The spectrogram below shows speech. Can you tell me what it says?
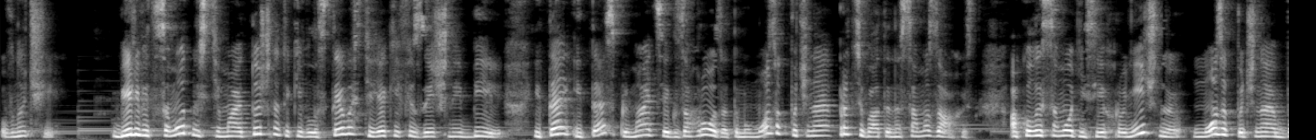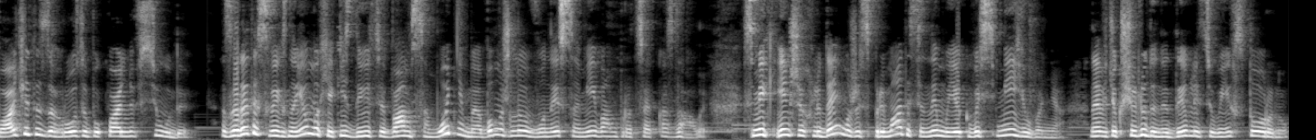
вночі. Біль від самотності має точно такі властивості, як і фізичний біль. І те, і те сприймається як загроза, тому мозок починає працювати на самозахист. А коли самотність є хронічною, мозок починає бачити загрозу буквально всюди. Згадайте своїх знайомих, які здаються вам самотніми, або, можливо, вони самі вам про це казали. Сміх інших людей може сприйматися ними як висміювання, навіть якщо люди не дивляться у їх сторону.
